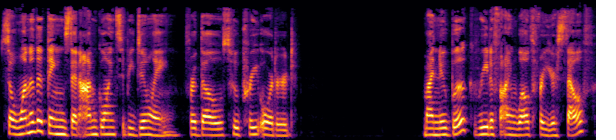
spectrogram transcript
So, one of the things that I'm going to be doing for those who pre ordered my new book, Redefine Wealth for Yourself,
